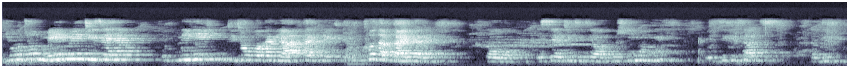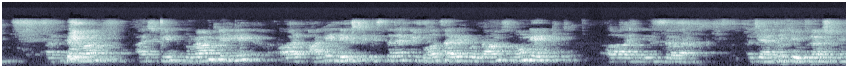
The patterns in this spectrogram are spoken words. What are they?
जो जो मेन मेन चीज़ें हैं, उतनी ही चीज़ों को अगर याद करके खुद अप्लाई करें तो इससे अच्छी चीज़ें और कुछ नहीं होंगी। इसी के साथ सभी धन्यवाद आज के प्रोग्राम के लिए और आगे नेक्स्ट इस तरह के बहुत सारे प्रोग्राम्स होंगे इस जयंती के उपलक्ष्य में।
